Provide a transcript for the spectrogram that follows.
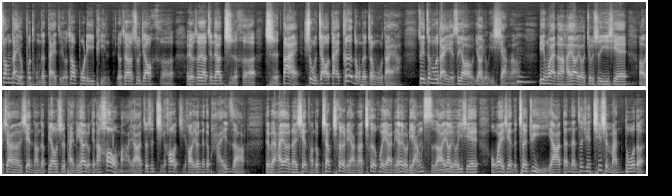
装袋有不同的袋子，有时候玻璃瓶，有时候要塑胶盒，有时候要真的要纸盒、纸袋、塑胶袋，各种的政务袋啊。所以证物袋也是要要有一箱啊。另外呢，还要有就是一些哦，像现场的标识牌，你要有给他号码呀，这是几号几号，有那个牌子啊。对不对？还有呢，现场的像测量啊、测绘啊，你要有量尺啊，要有一些红外线的测距仪啊等等，这些其实蛮多的，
